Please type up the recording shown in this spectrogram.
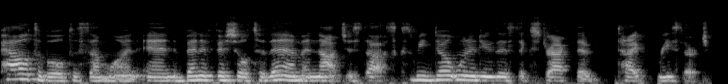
palatable to someone and beneficial to them and not just us because we don't want to do this extractive type research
